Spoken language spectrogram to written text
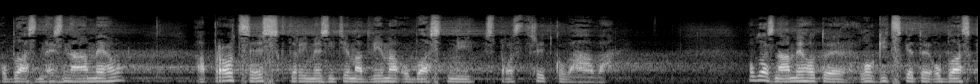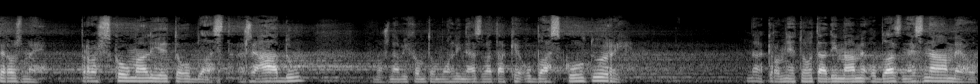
oblast neznámého a proces, který mezi těma dvěma oblastmi zprostředkovává. Oblast známého to je logické, to je oblast, kterou jsme proskoumali, je to oblast řádu, možná bychom to mohli nazvat také oblast kultury. No a kromě toho tady máme oblast neznámého,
